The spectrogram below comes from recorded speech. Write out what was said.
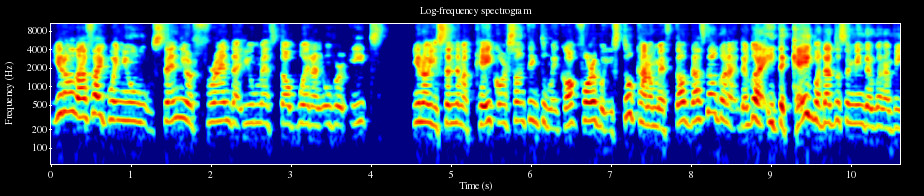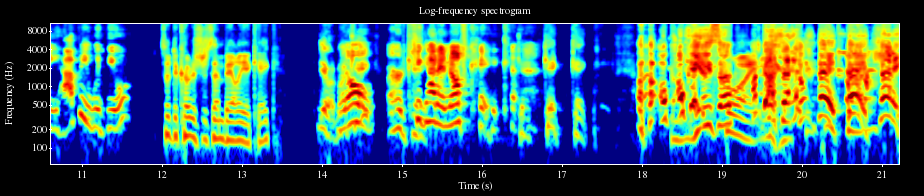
you know, that's like when you send your friend that you messed up with an Uber Eats. You know, you send them a cake or something to make up for it, but you still kind of messed up. That's not gonna. They're gonna eat the cake, but that doesn't mean they're gonna be happy with you. So Dakota should send Bayley a cake. Yeah, what No. cake? I heard cake. She got enough cake. cake, cake, cake. Uh, okay, okay Yes, Isa. boy. I got that. Hey, hey, hey!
